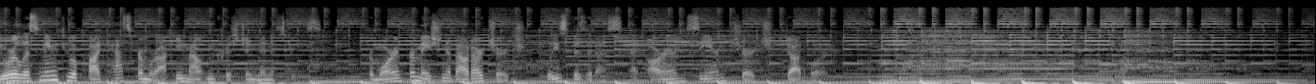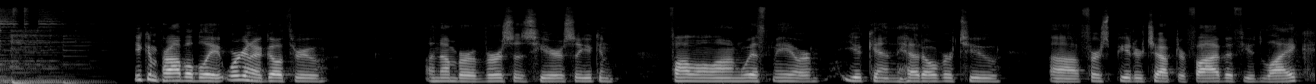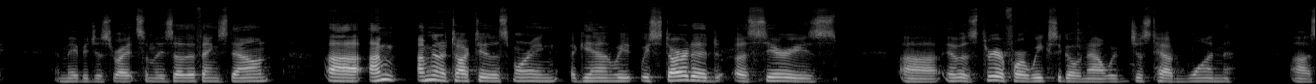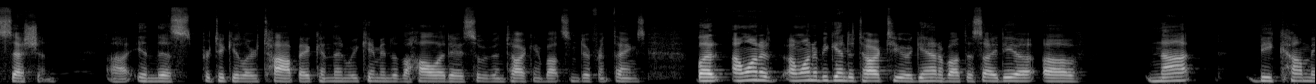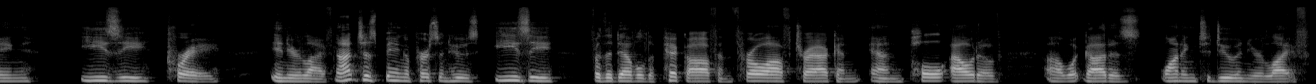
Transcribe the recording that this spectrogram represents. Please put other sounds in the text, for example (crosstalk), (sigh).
You are listening to a podcast from Rocky Mountain Christian Ministries. For more information about our church, please visit us at rmcmchurch.org. You can probably, we're going to go through a number of verses here so you can follow along with me, or you can head over to uh, 1 Peter chapter 5 if you'd like, and maybe just write some of these other things down. Uh, I'm, I'm going to talk to you this morning again. We, we started a series, uh, it was three or four weeks ago now. We've just had one uh, session uh, in this particular topic, and then we came into the holidays, so we've been talking about some different things. But I want to I want to begin to talk to you again about this idea of not becoming easy prey in your life, not just being a person who's easy for the devil to pick off and throw off track and and pull out of uh, what God is wanting to do in your life.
